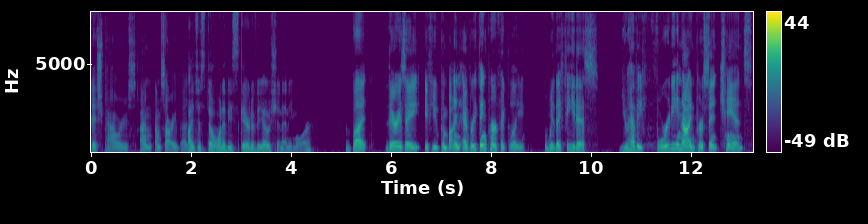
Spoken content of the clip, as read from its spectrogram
fish powers. I'm I'm sorry, bud. I just don't want to be scared of the ocean anymore. But there is a if you combine everything perfectly with a fetus, you have a 49% chance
